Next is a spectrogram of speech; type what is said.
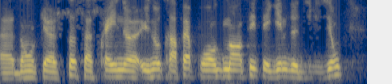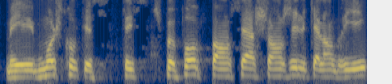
Euh, donc euh, ça, ça serait une, une, autre affaire pour augmenter tes games de division. Mais moi, je trouve que tu peux pas penser à changer le calendrier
